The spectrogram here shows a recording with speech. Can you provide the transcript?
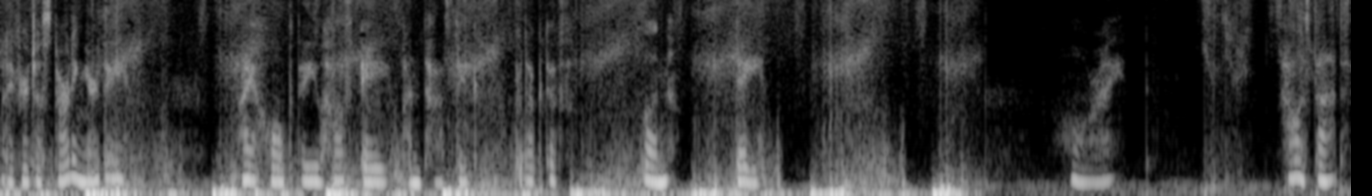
But if you're just starting your day, I hope that you have a fantastic, productive, fun day. Alright. How is that?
